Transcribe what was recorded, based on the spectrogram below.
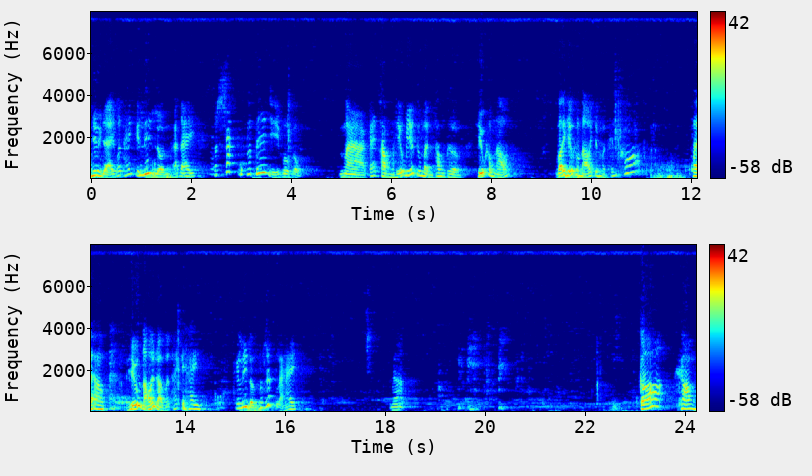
như vậy mới thấy cái lý luận ở đây nó sắc, nó tế nhị vô cùng. Mà cái tầm hiểu biết của mình thông thường hiểu không nổi. Bởi hiểu không nổi cho mình thấy khó. Phải không? Hiểu nổi rồi mới thấy cái hay cái lý luận nó rất là hay. Đó. có không?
